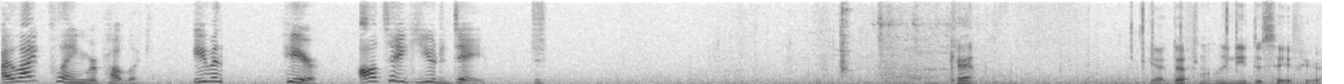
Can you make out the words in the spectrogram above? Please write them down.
I like playing Republic. Even. Here, I'll take you to Dave. Yeah, definitely need to save here.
